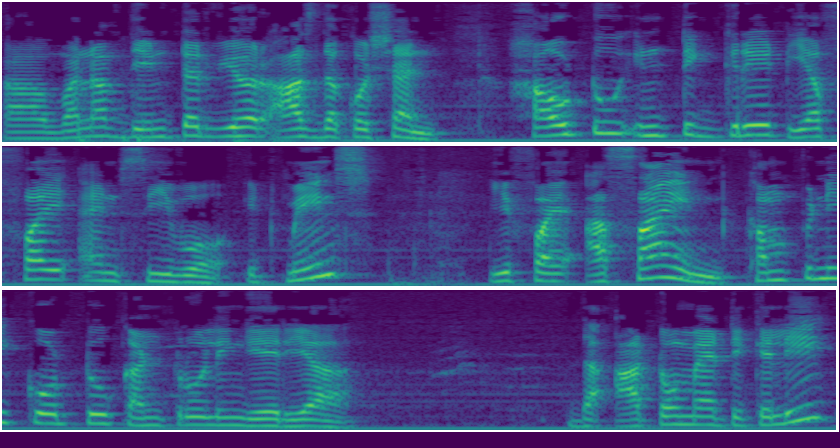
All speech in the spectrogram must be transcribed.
uh, one of the interviewer asked the question, how to integrate FI and CO? It means if I assign company code to controlling area the automatically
